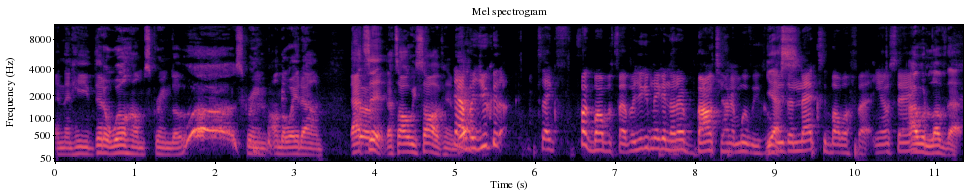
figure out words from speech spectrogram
and then he did a Wilhelm scream, the "Ah!" scream on the way down. That's So- it. That's all we saw of him. Yeah, Yeah. but you could like fuck Boba Fett, but you could make another bounty hunter movie. Who Yes. be the next Boba Fett? You know what I'm saying? I would love that.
